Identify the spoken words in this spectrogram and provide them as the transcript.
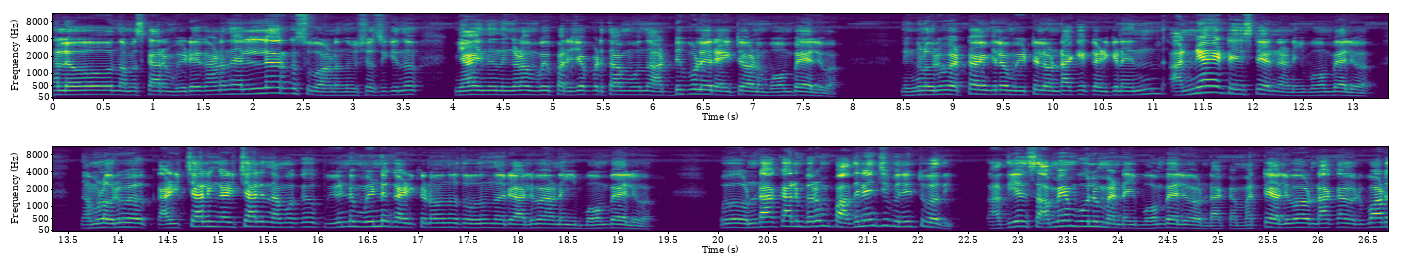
ഹലോ നമസ്കാരം. വീഡിയോ കാണുന്ന എല്ലാവർക്കും സുഖമാണെന്ന് വിശ്വസിക്കുന്നു. ഞാൻ ഇന്ന് നിങ്ങളുടെ മുമ്പിൽ പരിചയപ്പെടുത്താൻ പോകുന്ന അടിപൊളി ഒരു ഐറ്റമാണ് ബോംബെ അലുവ. നിങ്ങൾ ഒരു വട്ടമെങ്കിലും വീട്ടിൽ ഉണ്ടാക്കി കഴിക്കണം എന്ത് അന്യായ ടേസ്റ്റ് തന്നെയാണ് ഈ ബോംബെ അലുവ. നമ്മൾ ഒരു കഴിച്ചാലും കഴിച്ചാലും നമുക്ക് വീണ്ടും വീണ്ടും കഴിക്കണമെന്ന് തോന്നുന്ന ഒരു അലുവയാണ് ഈ ബോംബെ അലുവ. ഉണ്ടാക്കാനും വെറും പതിനഞ്ച് മിനിറ്റ് മതി. അധികം സമയം പോലും വേണ്ട ഈ ബോംബെ അലുവ ഉണ്ടാക്കാൻ. മറ്റേ അലുവ ഉണ്ടാക്കാൻ ഒരുപാട്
